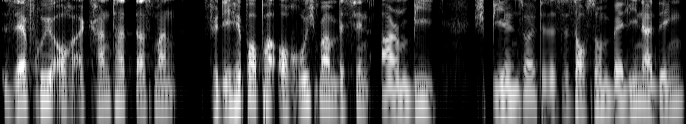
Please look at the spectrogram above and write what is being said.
sehr früh auch erkannt hat, dass man für die Hip-Hopper auch ruhig mal ein bisschen RB spielen sollte. Das ist auch so ein Berliner Ding,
